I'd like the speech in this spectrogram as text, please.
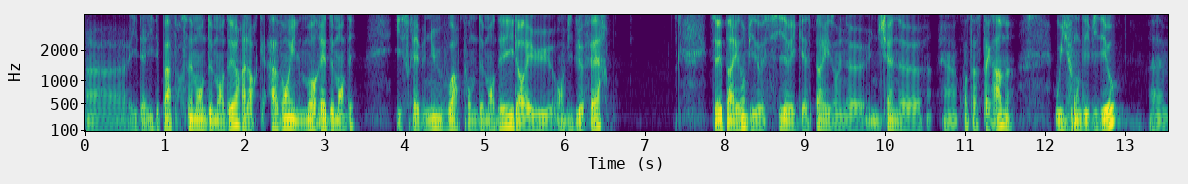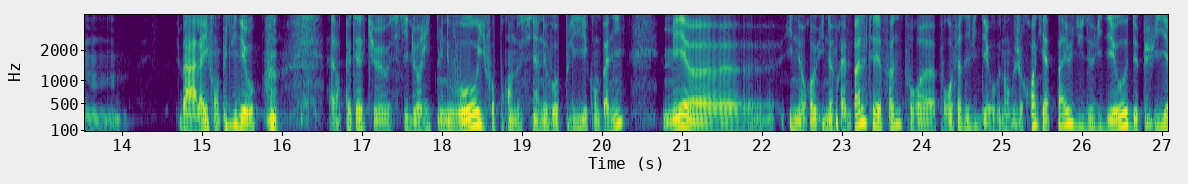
euh, il n'est pas forcément demandeur, alors qu'avant, il m'aurait demandé. Il serait venu me voir pour me demander, il aurait eu envie de le faire. Vous savez, par exemple, ils aussi, avec Gaspard, ils ont une, chaîne, euh, un compte Instagram, où ils font des vidéos. Euh, bah là, ils font plus de vidéos. Alors peut-être que aussi le rythme est nouveau, il faut prendre aussi un nouveau pli et compagnie, mais ils, ne prennent pas le téléphone pour, pour refaire des vidéos. Donc je crois qu'il n'y a pas eu de vidéo depuis.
